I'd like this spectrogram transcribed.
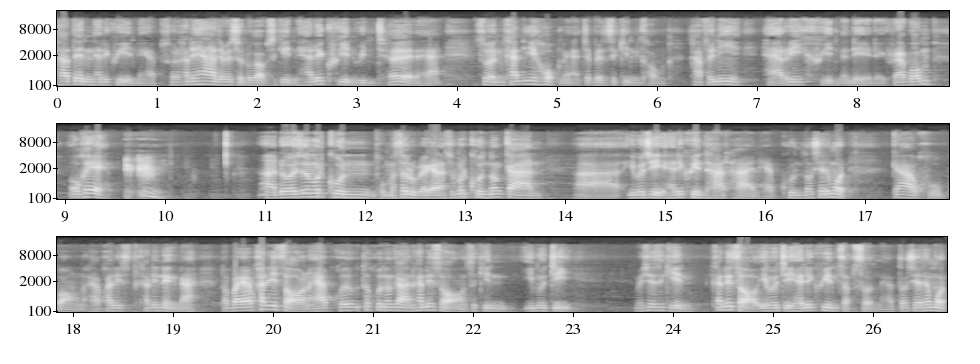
ท่าเต้นแฮร์รี่ควีนนะครับส่วนขั้นที่ 5 จะเป็นส่วนประกอบสกินแฮร์รี่ควีนวินเทอร์นะฮะส่วนขั้นที่6เนี่ยจะเป็นสกินของคาเฟนี่แฮร์รี่ควีนนั่นเองนะครับผมโอเค โดยสมมติคุณผมมาสรุปแล้วกันนะสมมติคุณต้องการอ่าอิโมจิแฮร์รี่ควีนท้าทายนะครับคุณต้องใช้ทั้งหมด 9 คูปองนะครับขั้นที่ขั้นที่1นะต่อไปครับขั้นที่ 2 นะครับ ถ้าคุณต้องการขั้นที่ 2 สกินอิโมจิไม่ใช่สกิน ขั้นที่2อิโมจิแฮร์รี่ควีนสับสนนะครับ ต้องใช้ทั้งหมด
